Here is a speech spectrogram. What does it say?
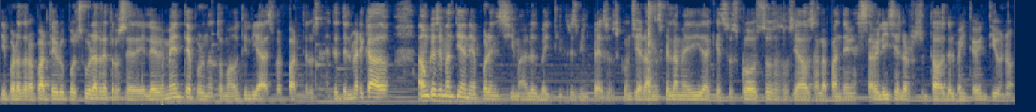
Y por otra parte, Grupo Sura retrocede levemente por una toma de utilidades por parte de los agentes del mercado, aunque se mantiene por encima de los 23 mil pesos. Consideramos que en la medida que estos costos asociados a la pandemia se estabilicen, los resultados del 2021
